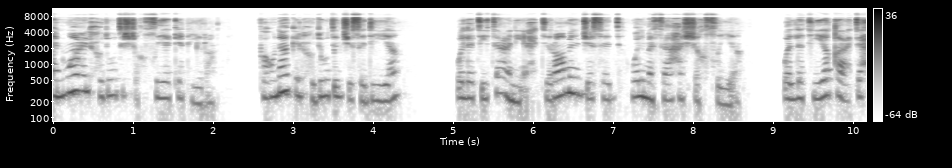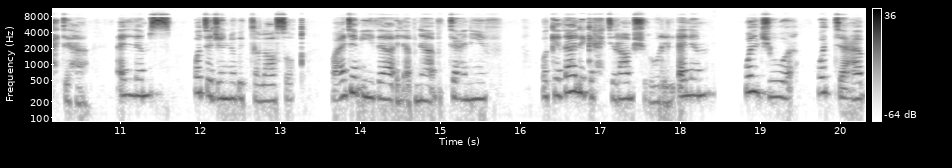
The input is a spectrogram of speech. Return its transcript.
أنواع الحدود الشخصية كثيرة فهناك الحدود الجسدية والتي تعني احترام الجسد والمساحة الشخصية والتي يقع تحتها اللمس وتجنب التلاصق وعدم إيذاء الأبناء بالتعنيف وكذلك احترام شعور الألم والجوع والتعب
